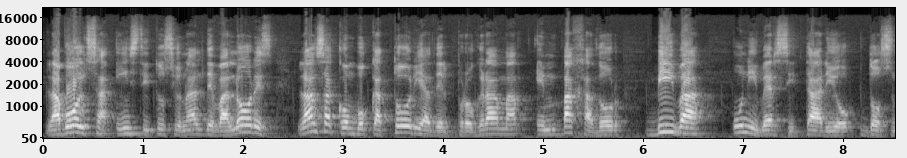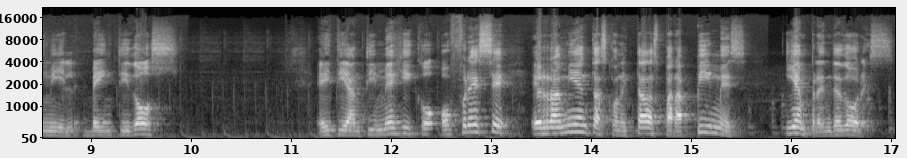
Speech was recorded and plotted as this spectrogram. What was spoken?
La Bolsa Institucional de Valores lanza convocatoria del programa Embajador Viva Universitario 2022. ATT México ofrece herramientas conectadas para pymes y emprendedores.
